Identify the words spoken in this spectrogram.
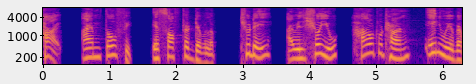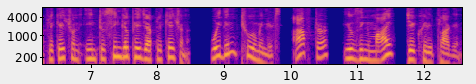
Hi, I am Toufiq, a software developer. Today, I will show you how to turn any web application into single page application within 2 minutes after using my jQuery plugin.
